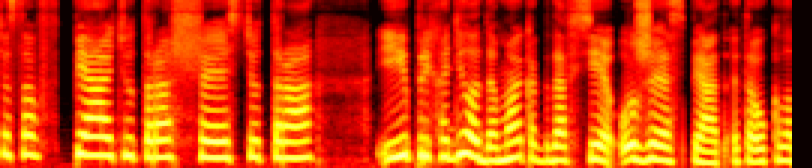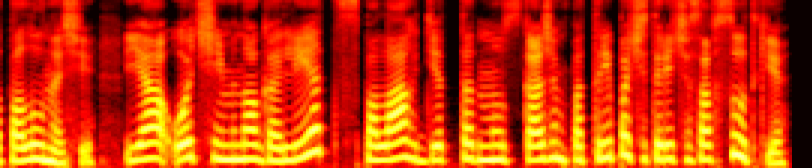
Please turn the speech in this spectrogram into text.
часов в 5 утра, 6 утра и приходила домой, когда все уже спят, это около полуночи. Я очень много лет спала где-то, ну, скажем, по 3-4 по часа в сутки.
